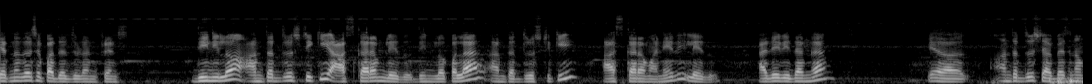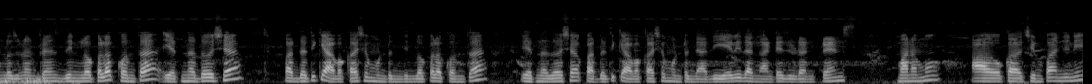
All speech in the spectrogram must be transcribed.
యత్నదోష పద్ధతి చూడండి ఫ్రెండ్స్ దీనిలో అంతర్దృష్టికి ఆస్కారం లేదు. దీని లోపల అంతర్దృష్టికి ఆస్కారం అనేది లేదు. అదేవిధంగా అంతర్దృష్టి అభ్యసనంలో చూడండి ఫ్రెండ్స్ దీని లోపల కొంత యత్నదోష పద్ధతికి అవకాశం ఉంటుంది. దీని లోపల కొంత యత్నదోష పద్ధతికి అవకాశం ఉంటుంది. అది ఏ విధంగా అంటే చూడండి ఫ్రెండ్స్ మనము ఆ ఒక చింపాంజీని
